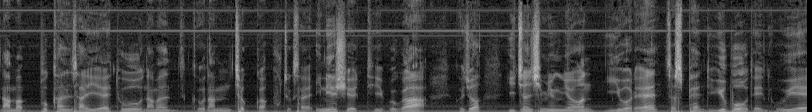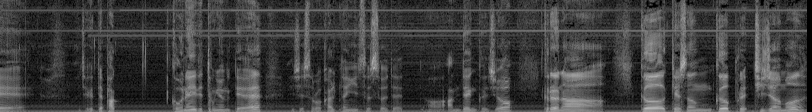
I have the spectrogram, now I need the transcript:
남아 북한 사이에 두 남한 그 남측과 북측 사이 initiative가 그죠? 2016년 2월에 suspend 유보된 후에 이제 그때 박근혜 대통령 때 이제 서로 갈등이 이제 어, 안된 거죠. 그러나 그 개성 그 지점은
